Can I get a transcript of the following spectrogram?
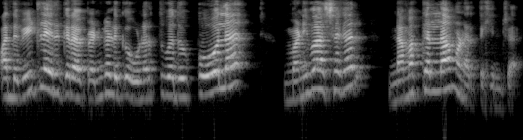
அந்த வீட்டில் இருக்கிற பெண்களுக்கு உணர்த்துவது போல மணிவாசகர் நமக்கெல்லாம் உணர்த்துகின்றார்.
